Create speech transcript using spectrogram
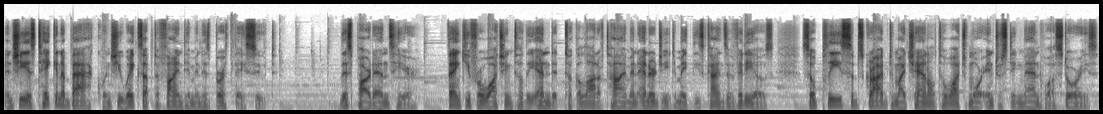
and she is taken aback when she wakes up to find him in his birthday suit. This part ends here. Thank you for watching till the end. It took a lot of time and energy to make these kinds of videos, so please subscribe to my channel to watch more interesting manhwa stories.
